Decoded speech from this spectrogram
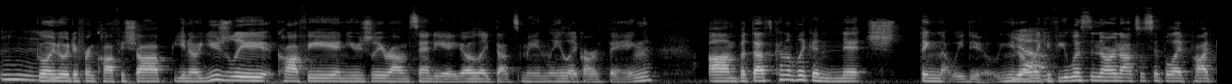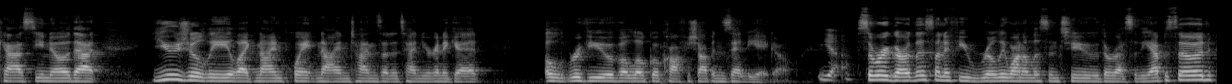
Mm-hmm. going to a different coffee shop. You know, usually coffee, and usually around San Diego, like that's mainly like our thing. Um, but that's kind of like a niche thing that we do. You know, Yeah. like if you listen to our Not So Simple Life podcast, you know that usually like 9.9 times out of 10 you're going to get a review of a local coffee shop in San Diego. Yeah So regardless on if you really want to listen to the rest of the episode,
